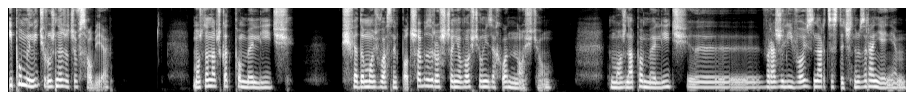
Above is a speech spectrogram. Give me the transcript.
i pomylić różne rzeczy w sobie. Można na przykład pomylić świadomość własnych potrzeb z roszczeniowością i zachłannością. Można pomylić yy, wrażliwość z narcystycznym zranieniem.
